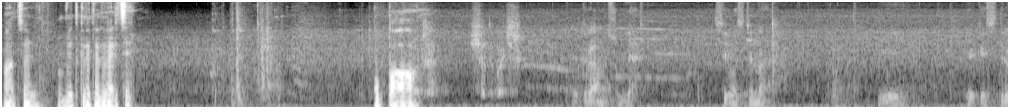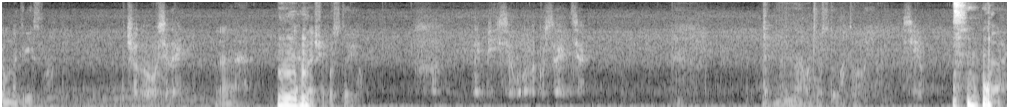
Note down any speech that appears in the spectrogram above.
А, це відкрити дверці. Опа. Екрани шумлять. Сіла стіна. І якесь стрьомне крісло. Чудово, сідай. Е, Я краще постою. Не бійся, воно не кусається. Ненавиджу стоматологів. Сів, Так,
